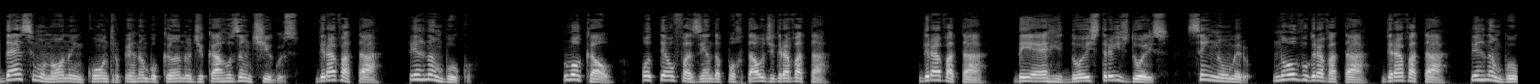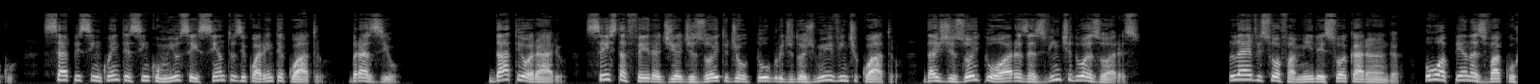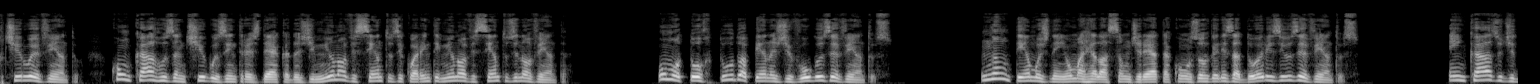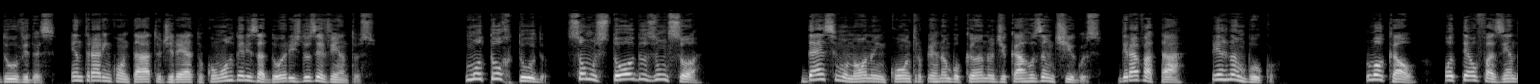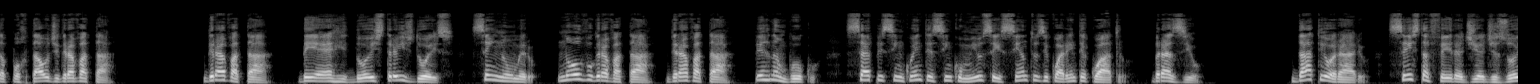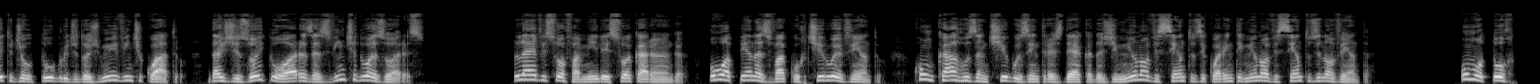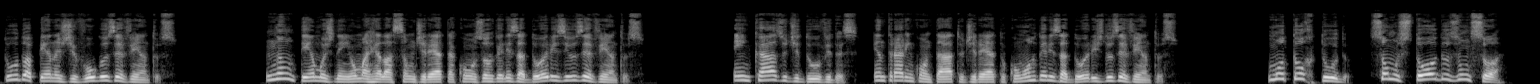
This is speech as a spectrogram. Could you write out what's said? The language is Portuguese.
19 Encontro Pernambucano de Carros Antigos, Gravatá, Pernambuco. Local, Hotel Fazenda Portal de Gravatá. Gravatá, BR 232, sem número, Novo Gravatá, Gravatá, Pernambuco, CEP 55644, Brasil. Data e horário, sexta-feira dia 18 de outubro de 2024, das 18 horas às 22 horas. Leve sua família e sua caranga, ou apenas vá curtir o evento, com carros antigos entre as décadas de 1940 e 1990. O motor tudo apenas divulga os eventos. Não temos nenhuma relação direta com os organizadores e os eventos. Em caso de dúvidas, entrar em contato direto com organizadores dos eventos. Motor Tudo, somos todos um só. 19 Encontro Pernambucano de Carros Antigos, Gravatá, Pernambuco. Local, Hotel Fazenda Portal de Gravatá. Gravatá, BR 232, sem número, Novo Gravatá, Gravatá, Pernambuco, CEP 55644, Brasil. Data e horário, sexta-feira dia 18 de outubro de 2024, das 18 horas às 22 horas. Leve sua família e sua caranga, ou apenas vá curtir o evento, com carros antigos entre as décadas de 1940 e 1990. O motor tudo apenas divulga os eventos. Não temos nenhuma relação direta com os organizadores e os eventos. Em caso de dúvidas, entrar em contato direto com organizadores dos eventos. Motor Tudo, somos todos um só.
